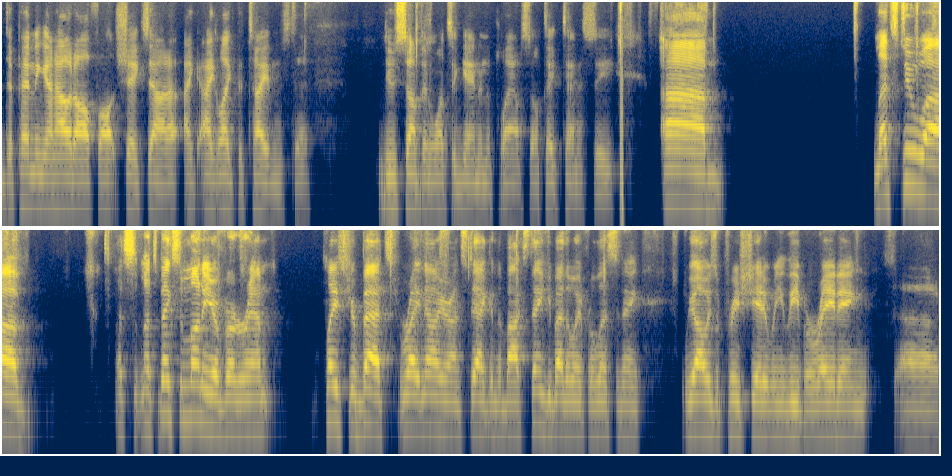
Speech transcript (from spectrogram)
depending on how it all fall, shakes out, I, I like the Titans to do something once again in the playoffs. So I'll take Tennessee. Um, let's do. Uh, let's let's make some money here, Verderame place your bets right now here on Stacking the Box. Thank you, by the way, for listening. We always appreciate it when you leave a rating, uh,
